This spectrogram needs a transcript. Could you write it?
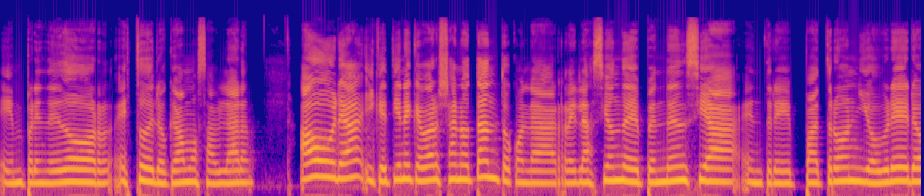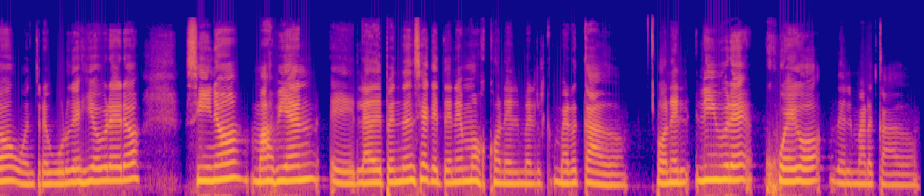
emprendedor, esto de lo que vamos a hablar ahora y que tiene que ver ya no tanto con la relación de dependencia entre patrón y obrero o entre burgués y obrero, sino más bien eh, la dependencia que tenemos con el mercado, con el libre juego del mercado.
